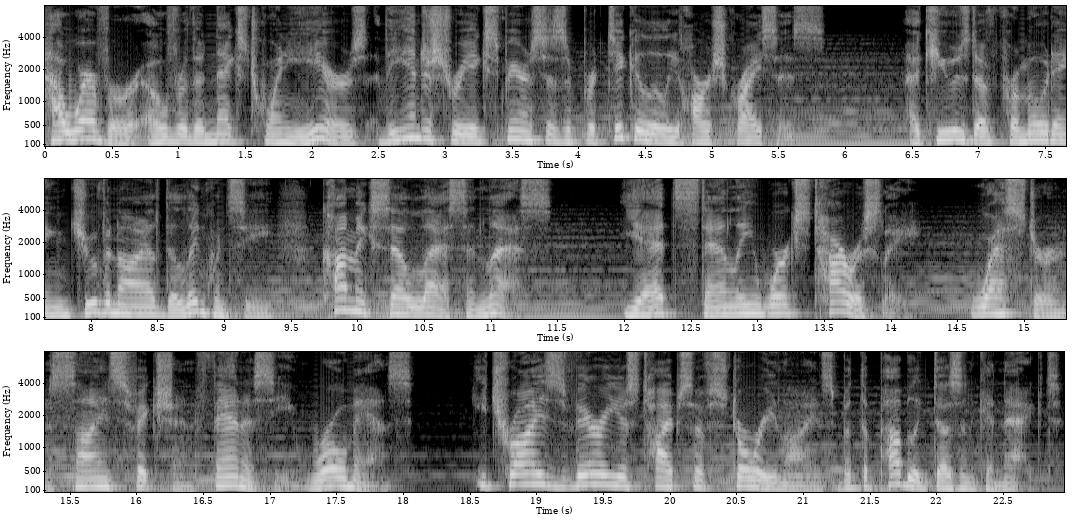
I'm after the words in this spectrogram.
However, over the next 20 years, the industry experiences a particularly harsh crisis. Accused of promoting juvenile delinquency, comics sell less and less. Yet, Stanley works tirelessly. Westerns, science fiction, fantasy, romance. He tries various types of storylines, but the public doesn't connect.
